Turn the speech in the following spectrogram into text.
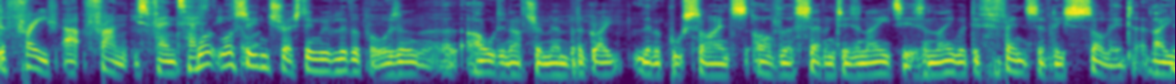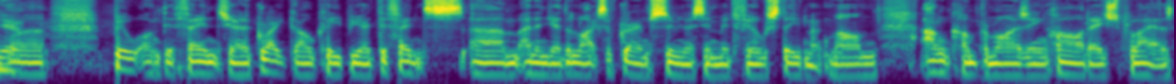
The free up front is fantastic. What, what's interesting with Liverpool is I'm uh, old enough to remember the great Liverpool sides of the 70s and 80s, and they were defensively solid. They Yeah. were built on defence. You had a great goalkeeper, you had defence, um, and then you had the likes of Graham Souness in midfield, Steve McMahon, uncompromising, hard edged players.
